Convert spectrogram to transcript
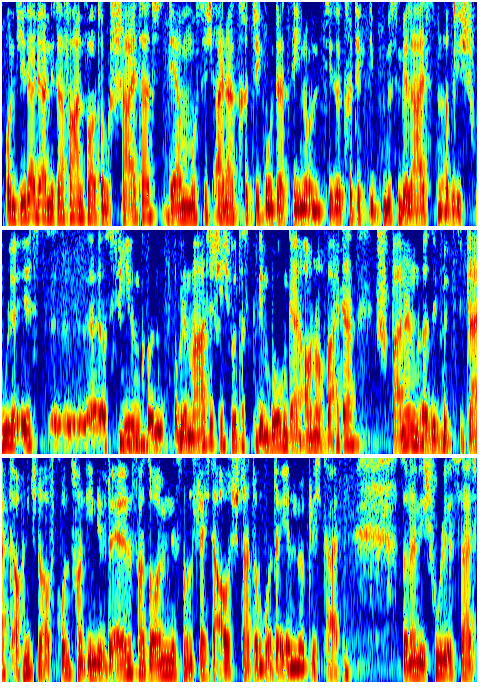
Und jeder, der an dieser Verantwortung scheitert, der muss sich einer Kritik unterziehen. Und diese Kritik, die müssen wir leisten. Also die Schule ist äh, aus vielen Gründen problematisch. Ich würde den Bogen gern auch noch weiter spannen. Also sie, sie bleibt auch nicht nur aufgrund von individuellen Versäumnissen und schlechter Ausstattung unter ihren Möglichkeiten, sondern die Schule ist seit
